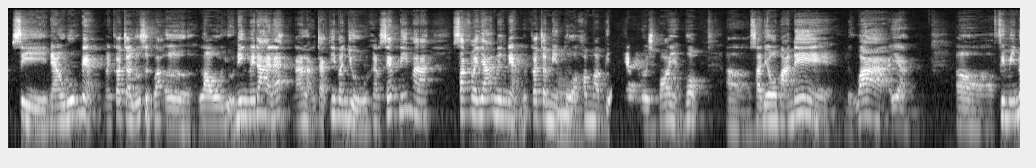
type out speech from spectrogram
4 แนวรุกเนี่ยมันก็จะรู้สึกว่าเออเราอยู่นิ่งไม่ได้แล้วนะหลังจากที่มันอยู่กันเซตนี้มาสักระยะหนึ่งเนี่ยมันก็จะมีตัวเข้ามาเบียดแย่งโดยเฉพาะอย่างพวกซาเดโอมาเน่หรือว่าอย่างฟิมิโน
